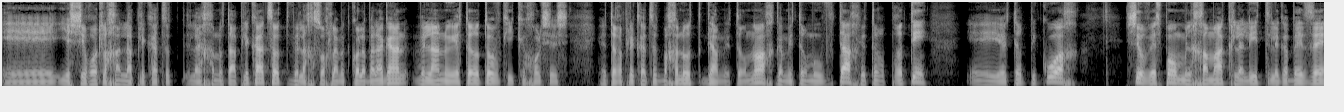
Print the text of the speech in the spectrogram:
אה, ישירות לח, לאפליקציות, לחנות האפליקציות ולחסוך להם את כל הבלאגן, ולנו יותר טוב, כי ככל שיש יותר אפליקציות בחנות, גם יותר נוח, גם יותר מאובטח, יותר פרטי, יותר פיקוח. שוב, יש פה מלחמה כללית לגבי זה.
